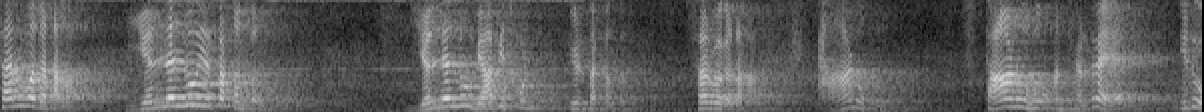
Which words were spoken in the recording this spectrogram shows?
ಸರ್ವಗತಃ, ಎಲ್ಲೆಲ್ಲೂ ಇರತಕ್ಕಂಥದ್ದು. ಎಲ್ಲೆಲ್ಲೂ ವ್ಯಾಪಿಸ್ಕೊಂಡು ಇರ್ತಕ್ಕಂಥದ್ದು ಸರ್ವಗತಃ ಸ್ಥಾಣು ಸ್ಥಾಣು ಅಂತ ಹೇಳಿದ್ರೆ ಇದು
